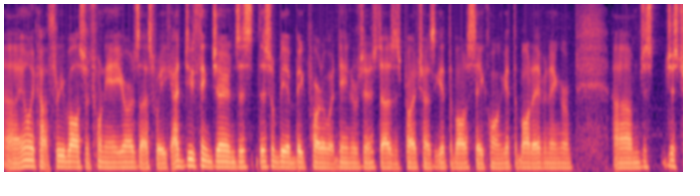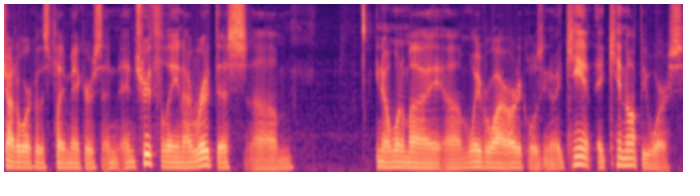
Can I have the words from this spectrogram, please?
Uh, he only caught three balls for 28 yards last week. I do think Jones, this this will be a big part of what Daniel Jones does, is probably tries to get the ball to Saquon, get the ball to Evan Engram, um, just just try to work with his playmakers. And and truthfully, and I wrote this um, you know, one of my um, waiver wire articles, you know, it can't, it cannot be worse.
